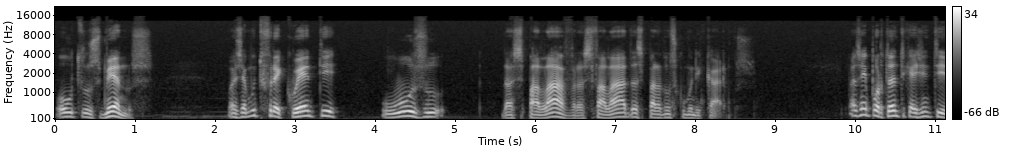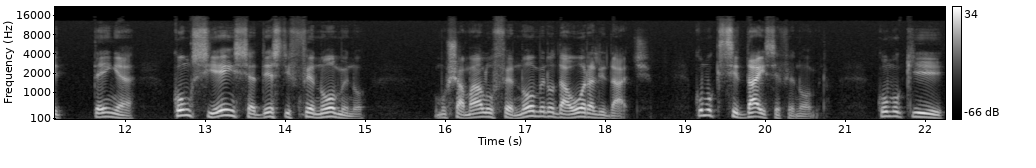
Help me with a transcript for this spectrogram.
outros menos, mas é muito frequente o uso das palavras faladas para nos comunicarmos. Mas é importante que a gente tenha consciência deste fenômeno, vamos chamá-lo fenômeno da oralidade. Como que se dá esse fenômeno? Como que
